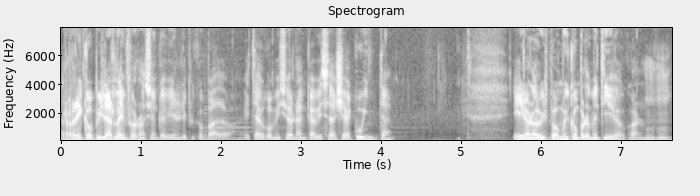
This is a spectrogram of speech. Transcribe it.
recopilar la información que había en el episcopado. Esta comisión la encabeza Quinta, era un obispo muy comprometido con Ujú.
